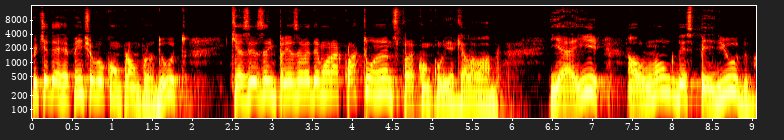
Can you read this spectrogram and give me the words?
Porque de repente eu vou comprar um produto que às vezes a empresa vai demorar quatro anos para concluir aquela obra. E aí, ao longo desse período,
